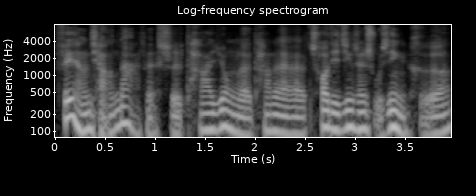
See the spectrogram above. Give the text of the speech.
非常强大的是他用了他的超级精神属性和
